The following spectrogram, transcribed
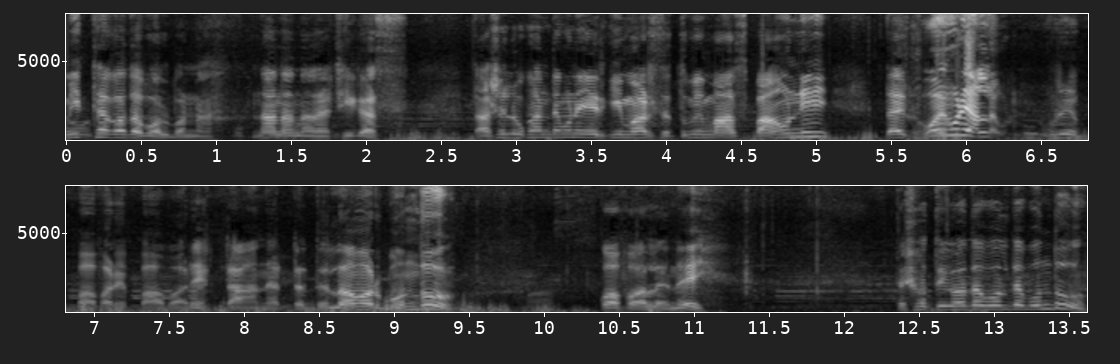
মিথ্যা কথা বলব না। না না না ঠিক আছে। আসলে ওখান থেকে মানে এর কি মারছে। তুমি মাছ পাওনি তাই ওই ওরে আল্লাহ ওরে বাবারে বাবারে টান একটা দিল আমার বন্ধু। কপালে নেই। তা সত্যি কথা বলতে বন্ধু হুম।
